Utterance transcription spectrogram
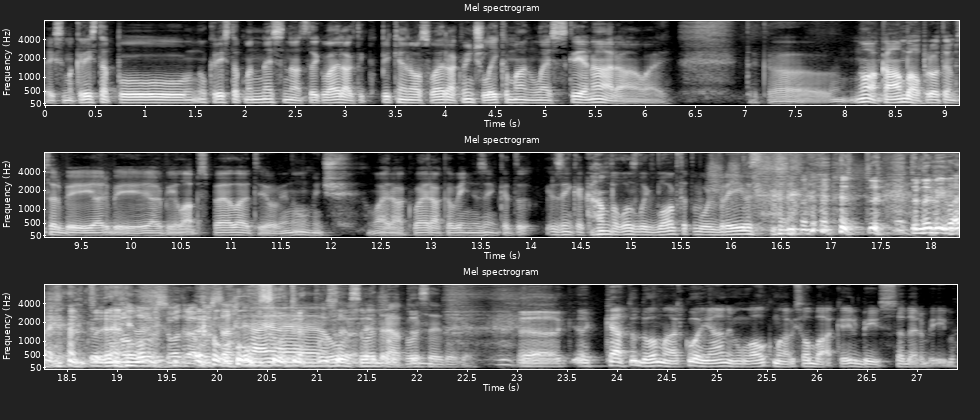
Teiksim, Kristapu, nu, Kristapu man nesanāca tik vairāk, tik pikantrols vairāk. Viņš lika man, lai es skrienu ārā. Vai. Tā Kā, nu, Kambala, protams, arī bija, arī bija, arī bija labi spēlēt, jo nu, viņš vairāk, vairāk ka viņa zina, ka, tu, zina, ka Kambala uzliks bloku, tad tu būsi brīvs. Tur nebija variantu. jā. No Lūgas otrā pusē. jā, jā, otrā jā, pusē, Lūks otrā pusē. kā. Tu domā, ar ko Jānis laukumā vislabāk ir bijusi sadarbība?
